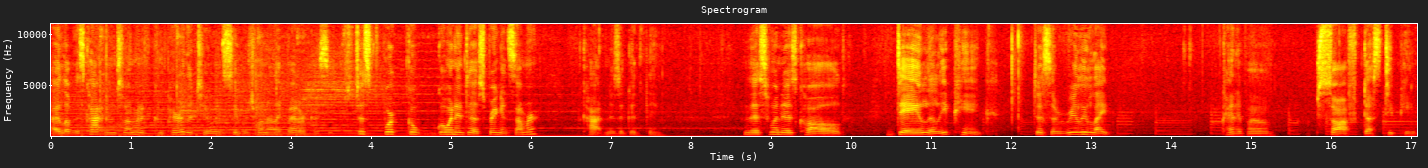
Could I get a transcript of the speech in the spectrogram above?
I love this cotton, so I'm going to compare the two and see which one I like better. Because it's just work go, going into spring and summer, cotton is a good thing. This one is called Day Lily Pink. Just a really light, kind of a soft, dusty pink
